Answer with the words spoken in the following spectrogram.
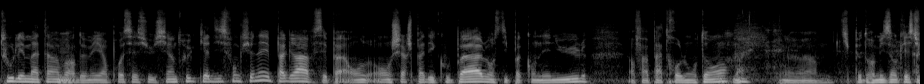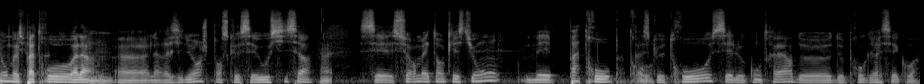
tous les matins avoir Mhm. de meilleurs processus. A un truc qui a dysfonctionné, pas grave, c'est pas, on, on cherche pas des coupables, on se dit pas qu'on est nul, enfin pas trop longtemps. Ouais. Euh, un petit peu de remise en question, mais pas peu. trop. Voilà, Mhm. Euh, la résilience, je pense que c'est aussi ça. Ouais. C'est se remettre en question, mais pas trop, Pas trop. parce que trop, c'est le contraire de, de progresser, quoi.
